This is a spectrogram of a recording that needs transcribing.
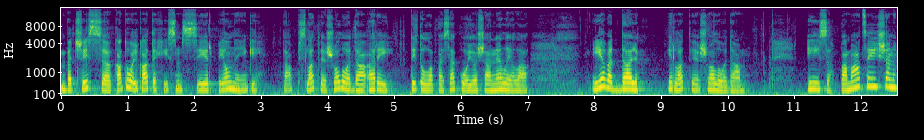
Bet šis eh, katoļu katehisms ir pilnīgi tapis latviešu valodā. Arī titulapai sekojošā nelielā ievaddaļa ir latviešu valodā. Īsa pamācīšana,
